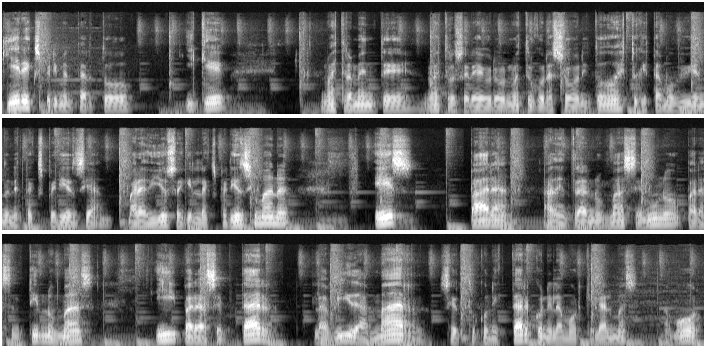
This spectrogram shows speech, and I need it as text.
quiere experimentar todo y que nuestra mente, nuestro cerebro, nuestro corazón y todo esto que estamos viviendo en esta experiencia maravillosa que es la experiencia humana, es para adentrarnos más en uno, para sentirnos más y para aceptar la vida, amar, ¿cierto? Conectar con el amor, que el alma es amor,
